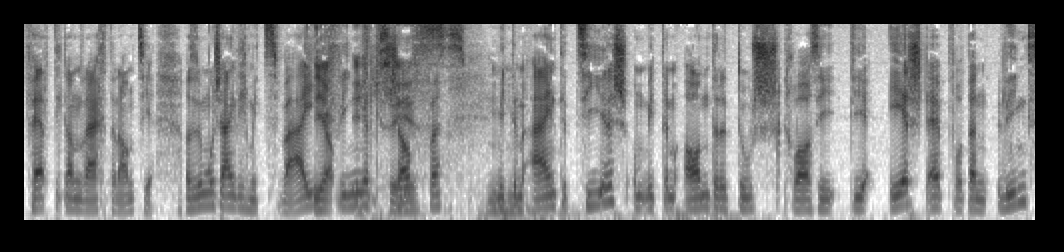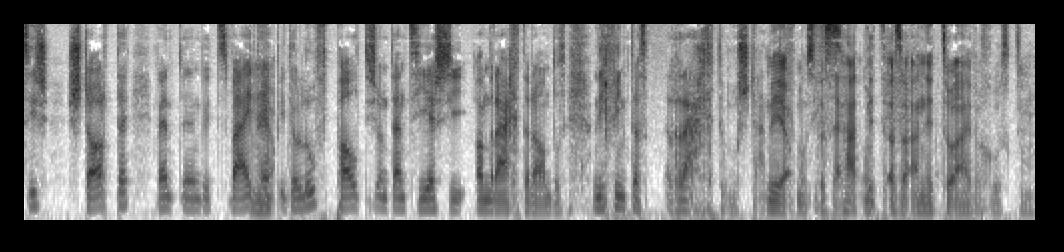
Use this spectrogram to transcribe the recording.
fertig an den rechten Rand ziehen. Also du musst eigentlich mit zwei Ja, Fingern arbeiten. Mhm. Mit dem einen ziehst und mit dem anderen tust du quasi die erste App, die dann links ist, starten, während du die zweite Ja. App in der Luft behaltest und dann ziehst du sie an den rechten Rand aus. Und ich finde das recht umständlich, Ja, muss ich das sagen. hat Und jetzt also auch nicht so einfach ausgesehen.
